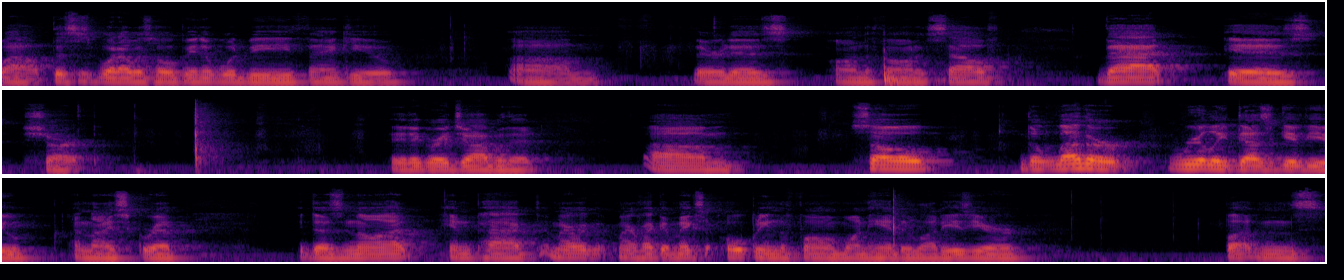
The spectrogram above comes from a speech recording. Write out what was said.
wow, this is what I was hoping it would be. Thank you. Um, there it is on the phone itself. That is sharp. They did a great job with it. Um, so the leather really does give you a nice grip. It does not impact, matter of fact, it makes opening the phone one-handed a lot easier. Buttons,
